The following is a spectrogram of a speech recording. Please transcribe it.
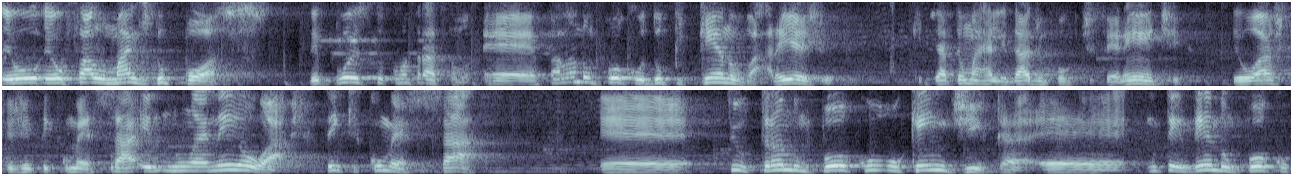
eu, eu falo mais do pós, depois que contratou. É, falando um pouco do pequeno varejo, que já tem uma realidade um pouco diferente, eu acho que a gente tem que começar, e não é nem eu acho, tem que começar é, filtrando um pouco o que indica, é, entendendo um pouco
